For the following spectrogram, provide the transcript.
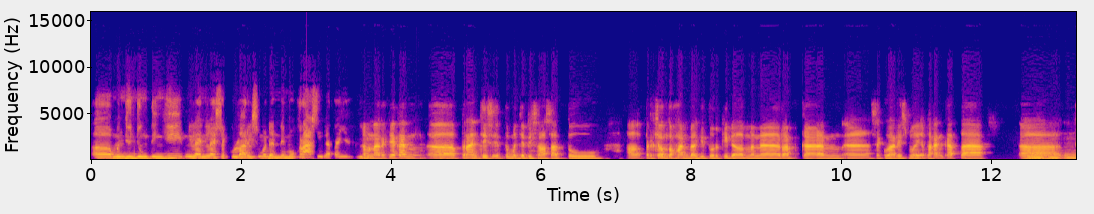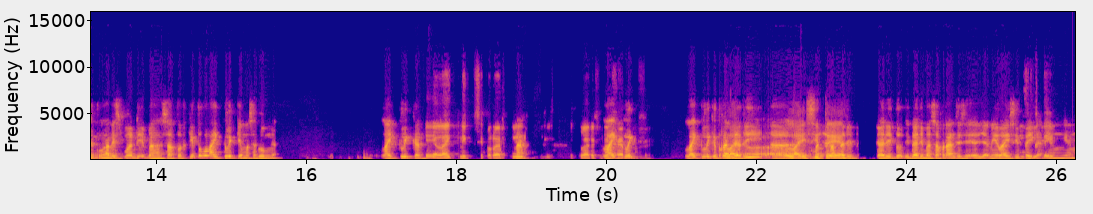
eh, menjunjung tinggi nilai-nilai sekularisme dan demokrasi katanya. Nah, menariknya kan eh, Prancis itu menjadi salah satu eh, percontohan bagi Turki dalam menerapkan eh, sekularisme ya. Bahkan kata eh, Hmm, hmm, hmm, sekularisme di bahasa Turki itu laiklik ya Mas Agung nggak? Laiklik kan? Iya, like click sekularisme. Nah, sekularisme like click. Laiklik itu kan Lai- dari eh, eh, laicite ya? dari dari itu dari bahasa Prancis ya, yakni laicite kan yang yang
